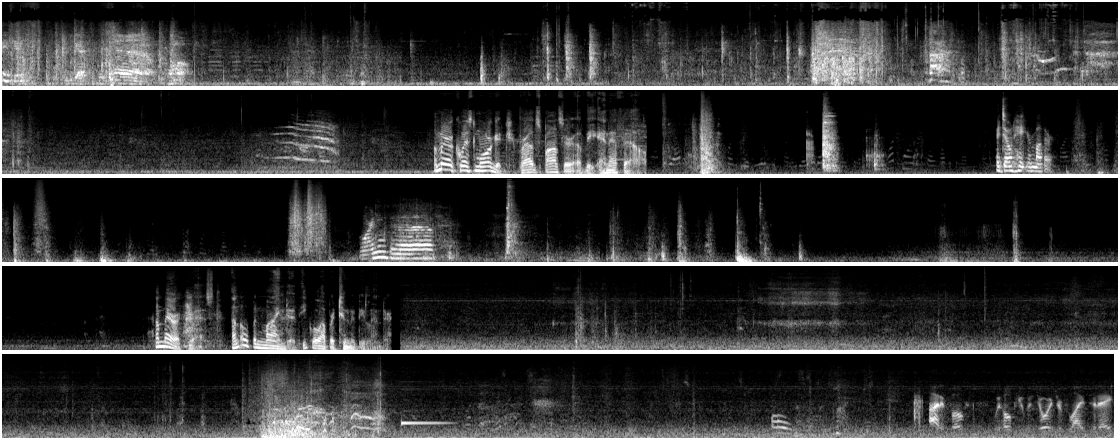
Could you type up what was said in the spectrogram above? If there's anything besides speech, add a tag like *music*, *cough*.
make it. You got to go down. Come on. AmeriQuest Mortgage, proud sponsor of the NFL. I don't hate your mother. Morning, Bev. AmeriQuest, an open-minded, equal opportunity lender. Hi there, folks. We hope you've enjoyed your flight today.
